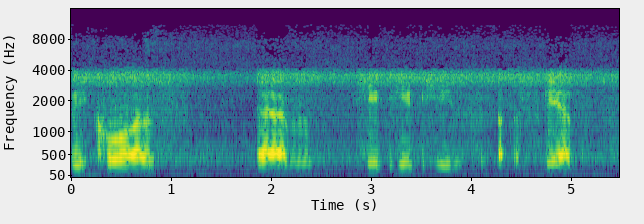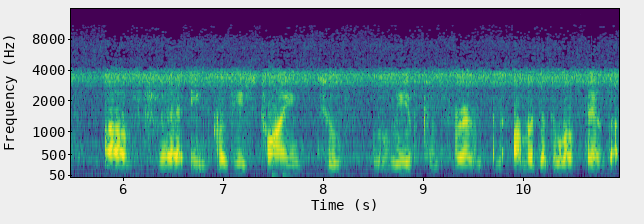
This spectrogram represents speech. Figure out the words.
because um, he, he, he's scared of, uh, because he's trying to reconfirm an Amud that the world stands on.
